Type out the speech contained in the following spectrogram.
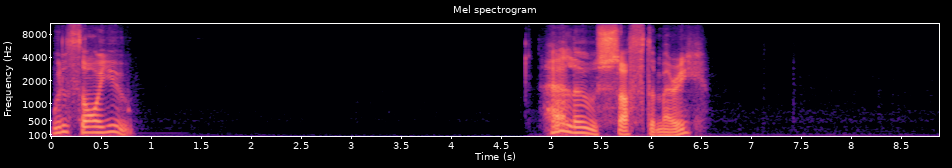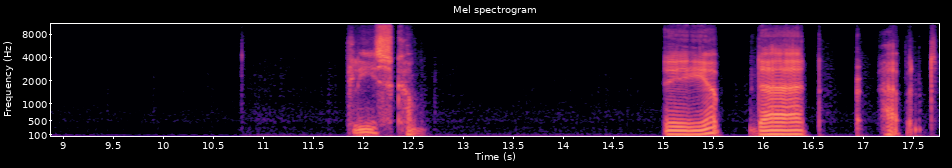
we'll thaw you. Hello, Soft the Mary. Please come. Yep, that happened.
